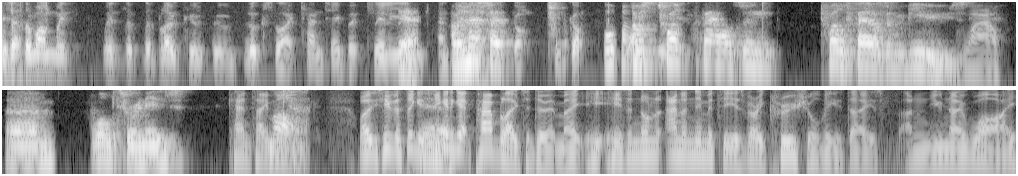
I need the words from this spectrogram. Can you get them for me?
Is that the one with with the, the bloke who, who looks like Kante but clearly Yeah. isn't Kante? I mean, that's had got, he's got almost one 12,000 12,000 views. Wow. Um, Walter and his. Kante Mask. mask. Well, you see, the thing is, if you're going to get Pablo to do it, mate, he, his anon- anonymity is very crucial these days, and you know why.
